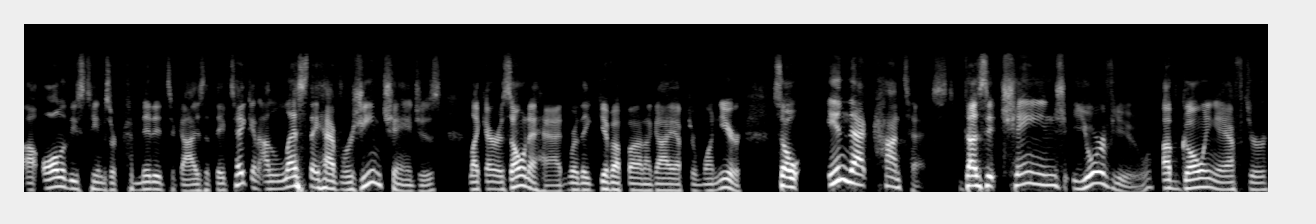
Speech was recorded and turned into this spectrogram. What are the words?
Uh, all of these teams are committed to guys that they've taken, unless they have regime changes like Arizona had, where they give up on a guy after one year. So in that context, does it change your view of going after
